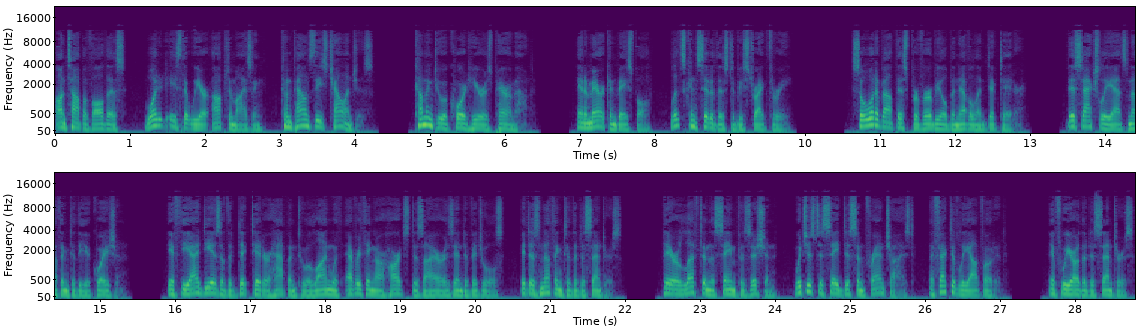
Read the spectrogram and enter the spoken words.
On top of all this, what it is that we are optimizing compounds these challenges. Coming to accord here is paramount. In American baseball, let's consider this to be strike three. So, what about this proverbial benevolent dictator? This actually adds nothing to the equation. If the ideas of the dictator happen to align with everything our hearts desire as individuals, it does nothing to the dissenters. They are left in the same position, which is to say disenfranchised, effectively outvoted. If we are the dissenters,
